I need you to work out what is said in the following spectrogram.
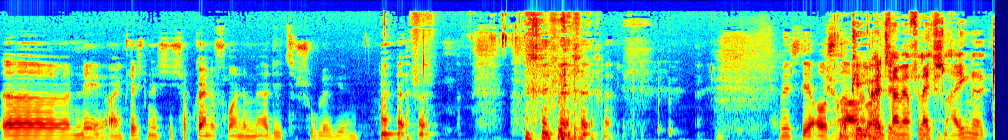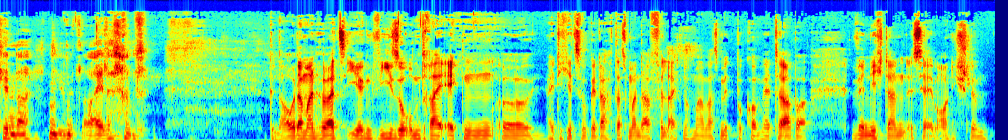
Äh, nee, eigentlich nicht. Ich habe keine Freunde mehr, die zur Schule gehen. Will ich die Ausnahme. Okay, Leute haben ja vielleicht schon eigene Kinder, die mittlerweile dann. Genau, oder man hört es irgendwie so um drei Ecken. Äh, hätte ich jetzt so gedacht, dass man da vielleicht noch mal was mitbekommen hätte, aber wenn nicht, dann ist ja eben auch nicht schlimm.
